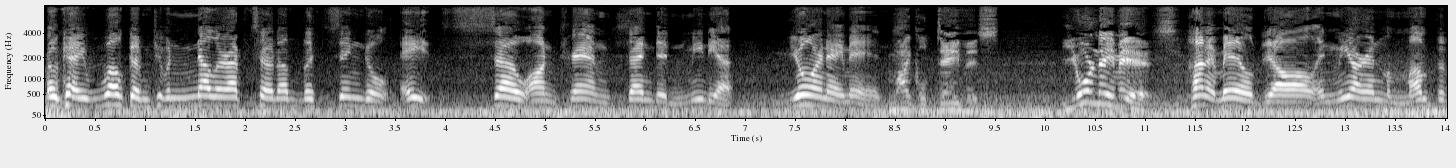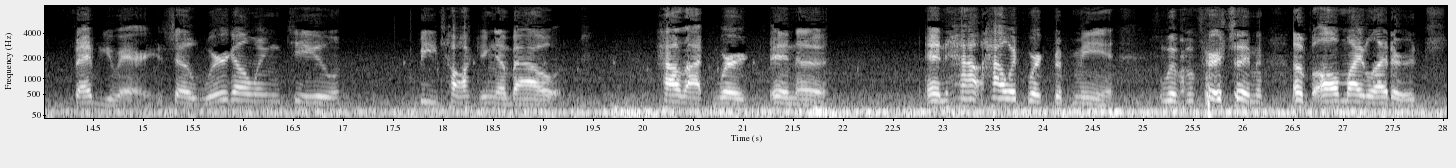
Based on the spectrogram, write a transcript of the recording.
Okay, welcome to another episode of the Single H Show on Transcended Media. Your name is Michael Davis. Your name is. Hunter Mill, y'all, and we are in the month of February. So we're going to be talking about how that worked in a and how how it worked with me, with a person of all my letters.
